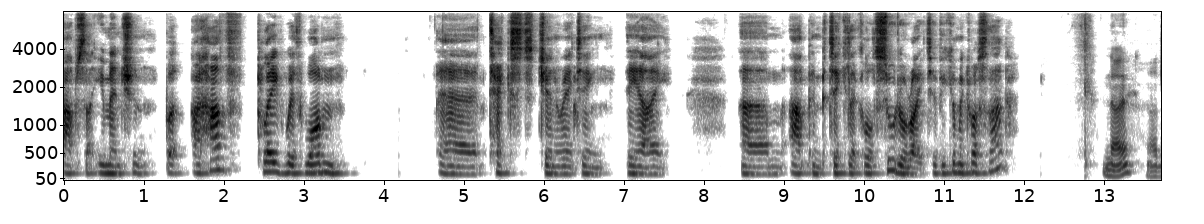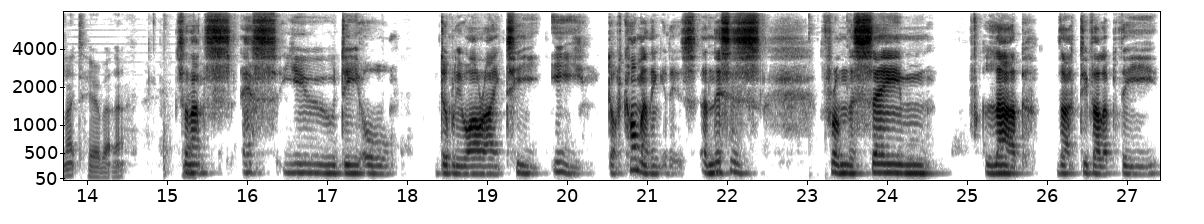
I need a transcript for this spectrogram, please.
apps that you mentioned, but I have played with one uh, text generating AI um, app in particular called Sudowrite. Have you come across that? No, I'd like to hear about that. So yeah. that's S U D O W R I T E dot com, I think it is. And this is from the same lab that developed the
